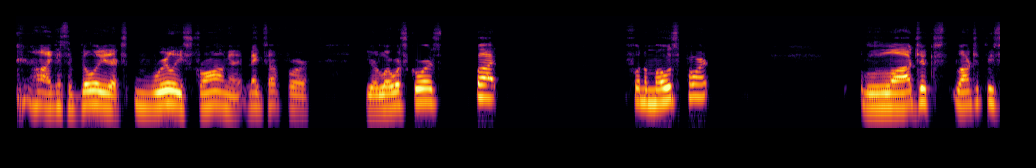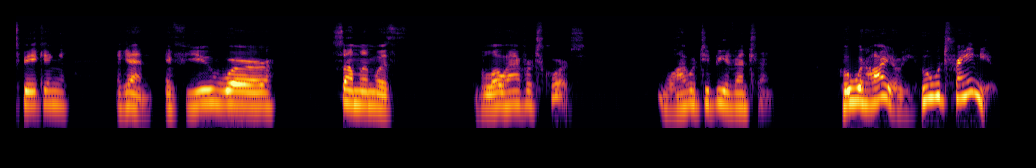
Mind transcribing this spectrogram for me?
i guess ability that's really strong and it makes up for your lower scores. But for the most part logic logically speaking again if you were someone with below average scores why would you be adventuring? Who would hire you? Who would train you?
